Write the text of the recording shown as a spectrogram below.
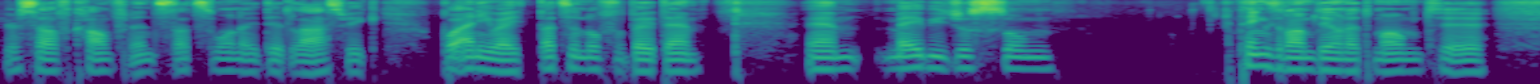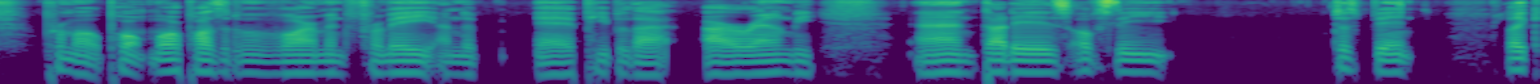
your self confidence. That's the one I did last week. But anyway, that's enough about them. Um, maybe just some things that I'm doing at the moment to promote po- more positive environment for me and the uh, people that are around me, and that is obviously just been like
